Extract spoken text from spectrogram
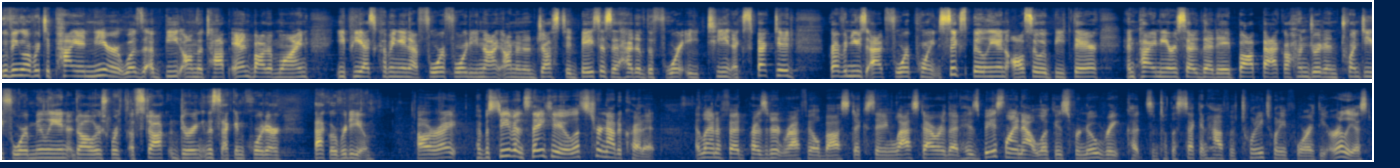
Moving over to Pioneer, it was a beat on the top and bottom line. EPS coming in at 449 on an adjusted basis ahead of the 418 expected. Revenues at 4.6 billion, also a beat there. And Pioneer said that it bought back 124 million dollars worth of stock during the second quarter. Back over to you. All right, Pippa Stevens, thank you. Let's turn now to credit. Atlanta Fed President Raphael Bostic saying last hour that his baseline outlook is for no rate cuts until the second half of 2024 at the earliest.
